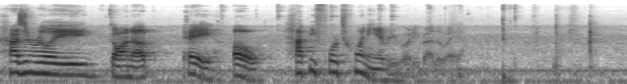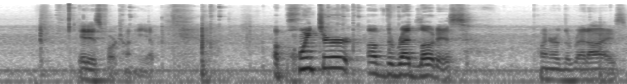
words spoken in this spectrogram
Hasn't really gone up. Hey, oh, happy 420, everybody, by the way. It is 420, yep. Appointer of the Red Lotus. Pointer of the Red Eyes.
